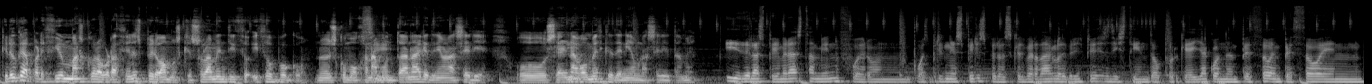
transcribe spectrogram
creo que apareció en más colaboraciones, pero vamos, que solamente hizo, hizo poco. No es como Hannah Montana, que tenía una serie, o Selena Gómez, que tenía una serie también. Y de las primeras también fueron pues Britney Spears, pero es que es verdad que lo de Britney Spears es distinto, porque ella cuando empezó, empezó en,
